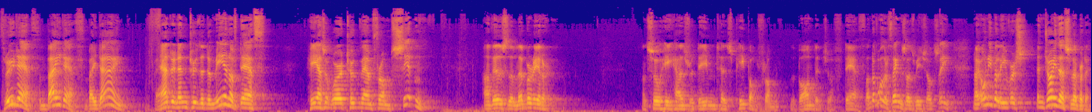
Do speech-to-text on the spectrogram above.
through death and by death, by dying, by entering into the domain of death. He, as it were, took them from Satan and is the liberator. And so he has redeemed his people from the bondage of death and of other things, as we shall see. Now, only believers enjoy this liberty.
